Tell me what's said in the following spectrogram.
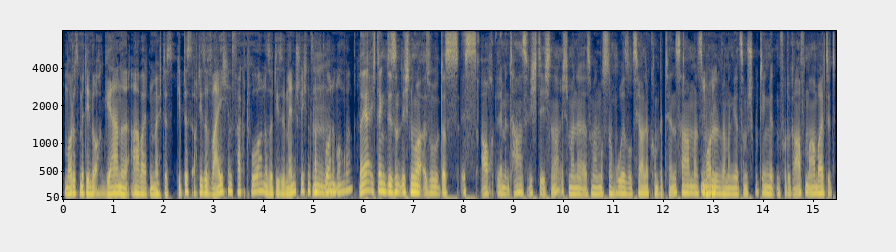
Models, mit denen du auch gerne arbeiten möchtest. Gibt es auch diese weichen Faktoren, also diese menschlichen Faktoren mhm. im Umgang? Naja, ich denke, die sind nicht nur, also das ist auch elementar, ist wichtig Ne? Ich meine, also man muss eine hohe soziale Kompetenz haben als mhm. Model. Mhm. Wenn man jetzt am Shooting mit einem Fotografen arbeitet,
